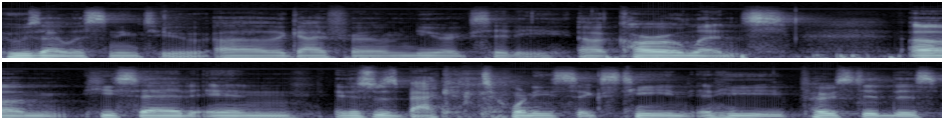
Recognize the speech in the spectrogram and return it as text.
who was I listening to? Uh, the guy from New York City, uh, Carl Lentz. Um, he said in this was back in 2016, and he posted this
